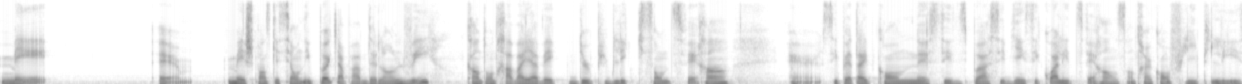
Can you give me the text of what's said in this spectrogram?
mais, euh, mais je pense que si on n'est pas capable de l'enlever, quand on travaille avec deux publics qui sont différents, euh, c'est peut-être qu'on ne saisit pas assez bien c'est quoi les différences entre un conflit puis les,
